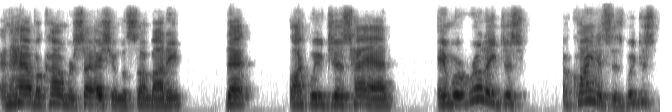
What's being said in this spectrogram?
and have a conversation with somebody that, like we just had, and we're really just acquaintances. We just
